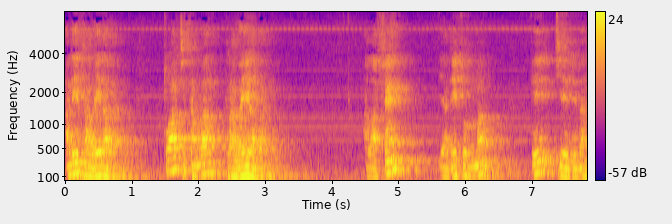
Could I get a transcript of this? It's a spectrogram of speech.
aller travailler là-bas. Toi, tu t'en vas travailler là-bas. À la fin, il y a des tournements et tu es dedans.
